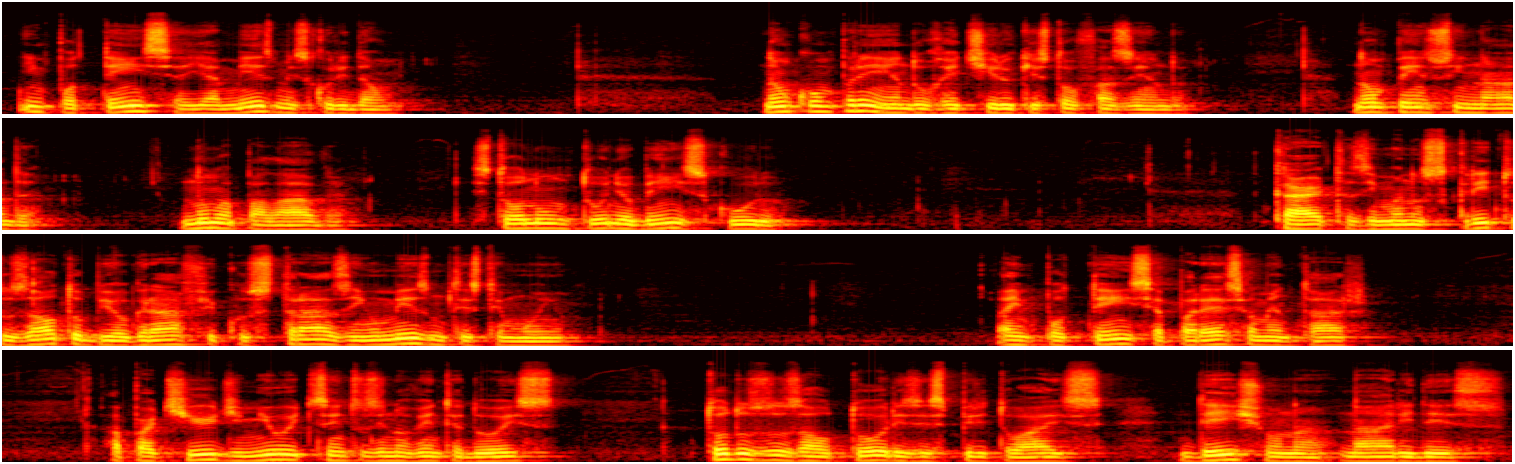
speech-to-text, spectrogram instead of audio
impotência e a mesma escuridão. Não compreendo o retiro que estou fazendo. Não penso em nada. Numa palavra, estou num túnel bem escuro. Cartas e manuscritos autobiográficos trazem o mesmo testemunho. A impotência parece aumentar a partir de 1892, todos os autores espirituais deixam-na na aridez.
